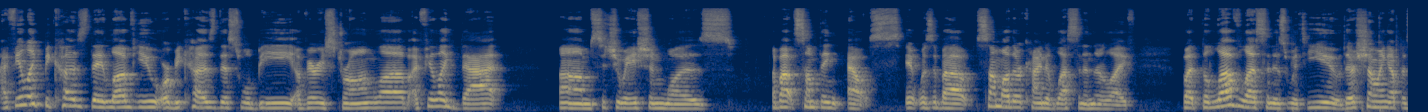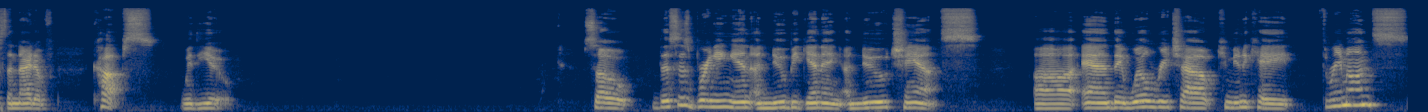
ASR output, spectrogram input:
I feel like because they love you or because this will be a very strong love, I feel like that um, situation was about something else. It was about some other kind of lesson in their life. But the love lesson is with you. They're showing up as the Knight of Cups with you. So this is bringing in a new beginning, a new chance. Uh, and they will reach out, communicate three months,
